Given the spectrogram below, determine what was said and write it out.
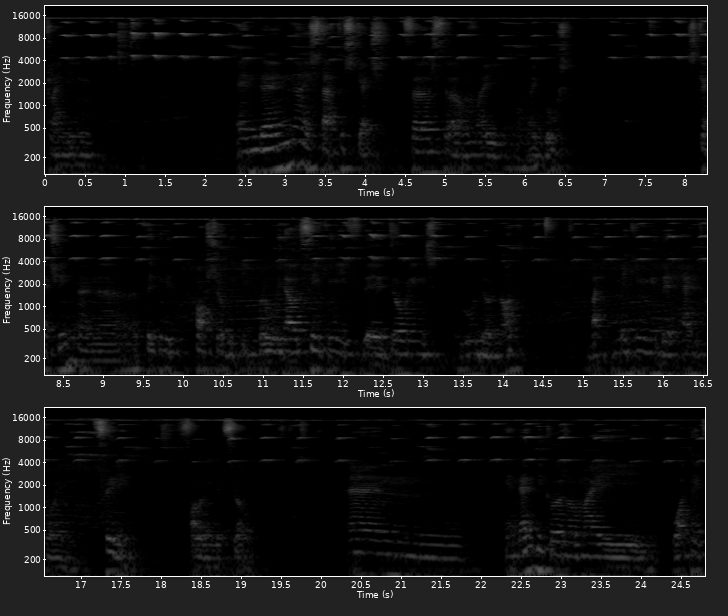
clanging. And then I start to sketch first uh, on my on my books, sketching and uh, taking the posture the people without thinking if the drawing is good or not, but making the hands going freely, following the flow. And and then because of my what I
